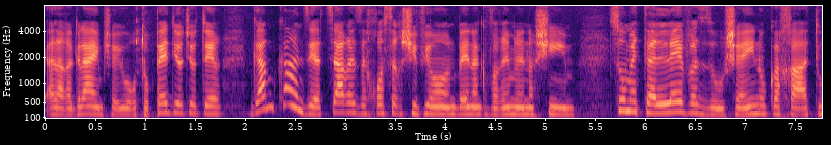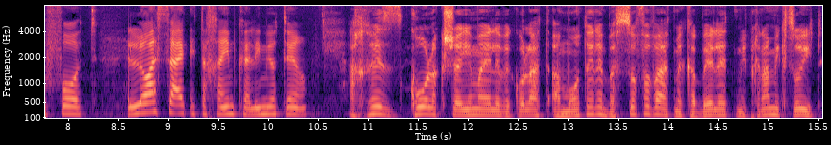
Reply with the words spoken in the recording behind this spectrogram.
על הרגליים שהיו אורתופדיות יותר. גם כאן זה יצר איזה חוסר שוויון בין הגברים לנשים. תשומת הלב הזו שהיינו ככה עטופות, לא עשה את החיים קלים יותר. אחרי כל הקשיים האלה וכל ההתאמות האלה, בסוף אבל את מקבלת מבחינה מקצועית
